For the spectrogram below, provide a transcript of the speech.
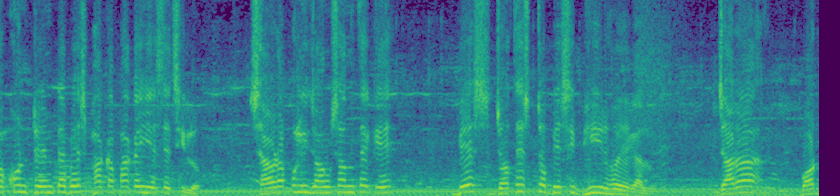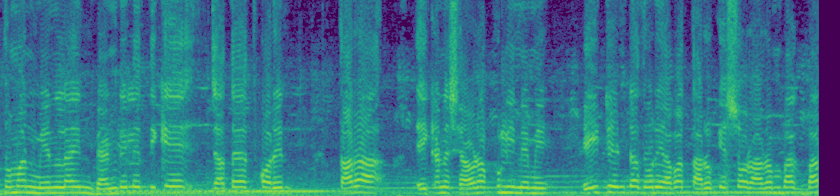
এতক্ষণ ট্রেনটা বেশ ফাঁকা ফাঁকাই এসেছিল। শেওড়াপুলি জংশন থেকে বেশ যথেষ্ট বেশি ভিড় হয়ে গেল। যারা বর্ধমান মেন লাইন ব্যান্ডেলের দিকে যাতায়াত করেন, তারা এইখানে শেওড়াফুলি নেমে এই ট্রেনটা ধরে আবার তারকেশ্বর, আরামবাগ বা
